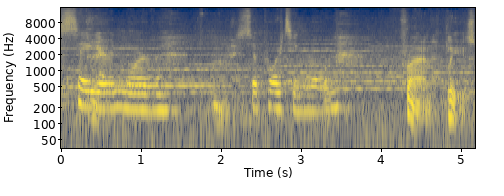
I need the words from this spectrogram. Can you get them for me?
Say you're in more of a supporting role. Fran, please.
